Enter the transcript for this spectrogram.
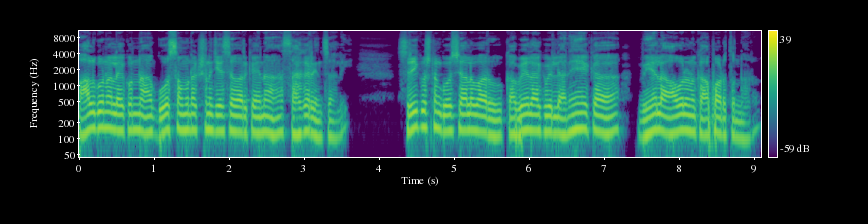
పాల్గొనలేకున్నా గో సంరక్షణ చేసేవారికైనా సహకరించాలి. శ్రీకృష్ణ గోశాల వారు కబేలాకి వెళ్ళి అనేక వేల ఆవులను కాపాడుతున్నారు.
